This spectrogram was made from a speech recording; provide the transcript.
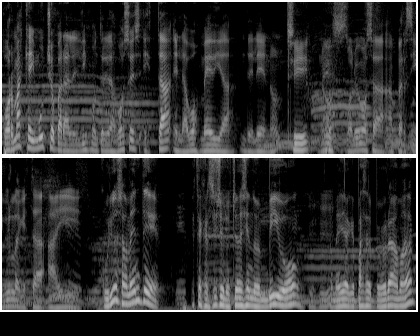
por más que hay mucho paralelismo entre las voces, está en la voz media de Lennon. Sí, ¿no? es- Volvemos a, a percibirla que está ahí. Curiosamente, este ejercicio lo estoy haciendo en vivo a medida que pasa el programa.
